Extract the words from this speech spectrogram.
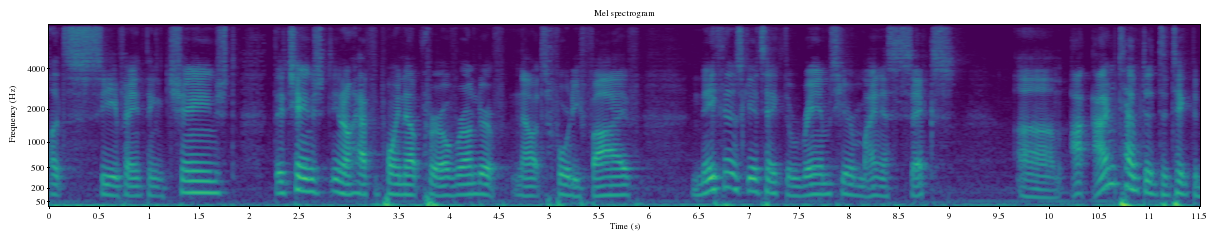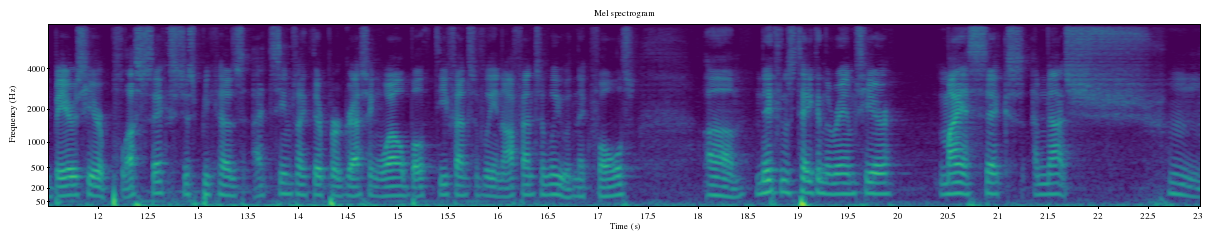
let's see if anything changed. They changed, you know, half a point up for over under. Now it's 45. Nathan is going to take the Rams here minus six. Um, I, am tempted to take the Bears here plus six just because it seems like they're progressing well, both defensively and offensively with Nick Foles. Um, Nathan's taking the Rams here minus six. I'm not. Sh- hmm.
